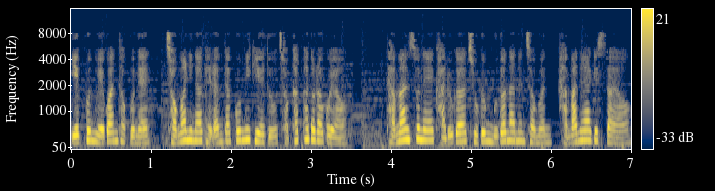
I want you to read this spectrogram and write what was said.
예쁜 외관 덕분에 정원이나 베란다 꾸미기에도 적합하더라고요. 다만 손에 가루가 조금 묻어나는 점은 감안해야겠어요.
